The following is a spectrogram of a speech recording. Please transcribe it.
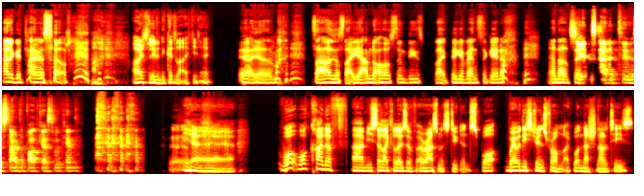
had a good time himself. I was just living the good life, you know. Yeah, yeah. So I was just like, yeah, I'm not hosting these like big events again, and that's So it. you decided to start the podcast with him. Yeah, Yeah, yeah, yeah. What what kind of um you said like a loads of Erasmus students. What where were these students from? Like what nationalities?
